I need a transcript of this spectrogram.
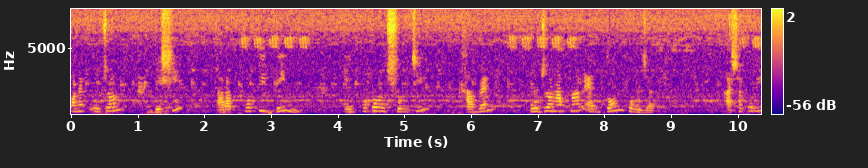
অনেক ওজন বেশি, তারা প্রতিদিন এই পটল, সবজি খাবেন। ওজন আপনার একদম কমে যাবে। আশা করি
